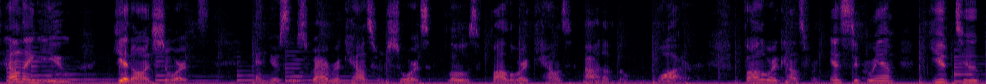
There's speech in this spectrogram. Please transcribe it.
telling you get on shorts. And your subscriber counts from shorts blows follower counts out of the water. Follower accounts from Instagram, YouTube,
